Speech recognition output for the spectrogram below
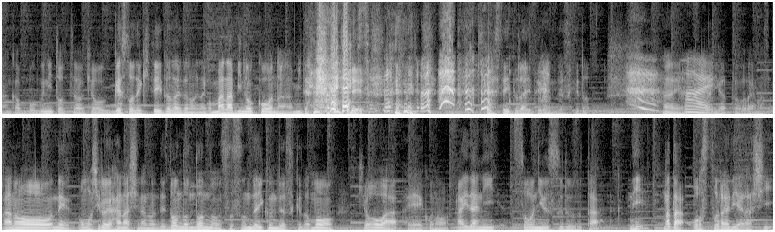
なんか僕にとっては今日ゲストで来ていただいたのでなんか学びのコーナーみたいな感じで 聞かせていただいてるんですけど、はい、はい、ありがとうございます。あのね面白い話なのでどんどんどんどん進んでいくんですけども今日は、えー、この間に挿入する歌にまたオーストラリアらしい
